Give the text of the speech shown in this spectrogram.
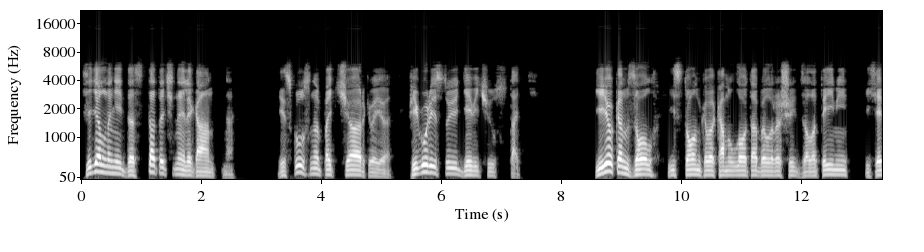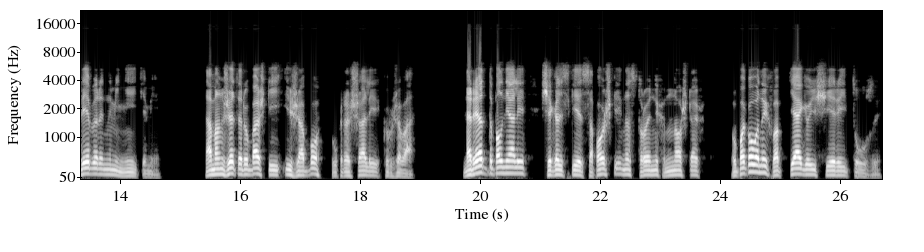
сидел на ней достаточно элегантно, искусно подчеркивая фигуристую девичью стать. Ее камзол из тонкого камлота был расшит золотыми и серебряными нитями, а манжеты рубашки и жабо украшали кружева. Наряд дополняли щегольские сапожки на стройных ножках, упакованных в обтягивающие рейтузы.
